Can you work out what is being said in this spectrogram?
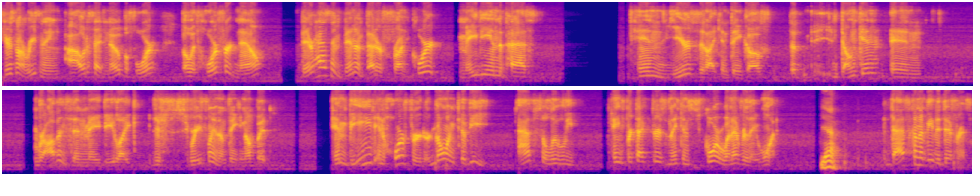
here's my reasoning. I would have said no before, but with Horford now, there hasn't been a better front court maybe in the past ten years that I can think of. The Duncan and Robinson maybe like just recently I'm thinking of, but Embiid and Horford are going to be absolutely paint protectors and they can score whenever they want. Yeah. That's going to be the difference.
